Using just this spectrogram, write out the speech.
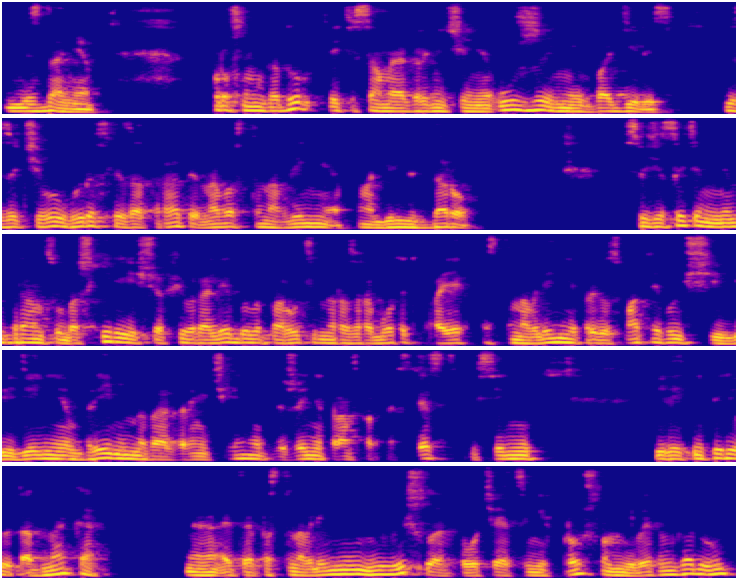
издание. В прошлом году эти самые ограничения уже не вводились из-за чего выросли затраты на восстановление автомобильных дорог. В связи с этим Минтрансу Башкирии еще в феврале было поручено разработать проект постановления, предусматривающий введение временного ограничения движения транспортных средств в весенний и летний период. Однако э, это постановление не вышло, получается, ни в прошлом, ни в этом году.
